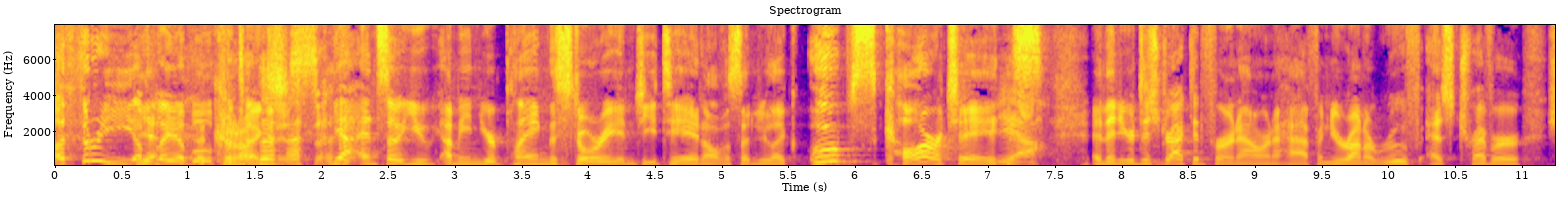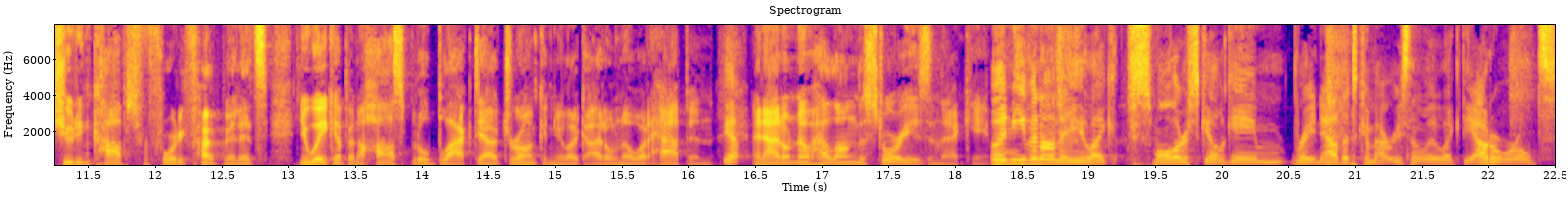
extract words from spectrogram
A three, a Yeah. playable Crunch. protagonist. yeah, and so you, I mean, you're playing the story in GTA, and all of a sudden you're like, "Oops, car chase!" Yeah. and then you're distracted for an hour and a half, and you're on a roof as Trevor shooting cops for 45 minutes. You wake up in a hospital, blacked out, drunk, and you're like, "I don't know what happened," Yep. and I don't know how long the story is in that game. And even on a like smaller scale game right now that's come out recently, like the Outer Worlds.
